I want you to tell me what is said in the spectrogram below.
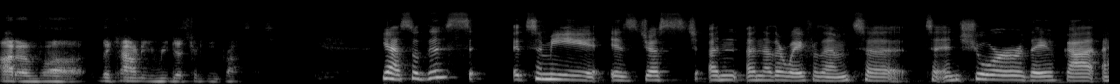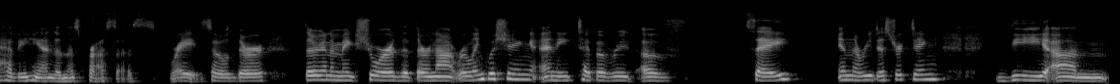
out of uh, the county redistricting process? Yeah, so this it, to me is just an, another way for them to to ensure they've got a heavy hand in this process, right? So they're they're going to make sure that they're not relinquishing any type of re, of say in the redistricting. The um,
